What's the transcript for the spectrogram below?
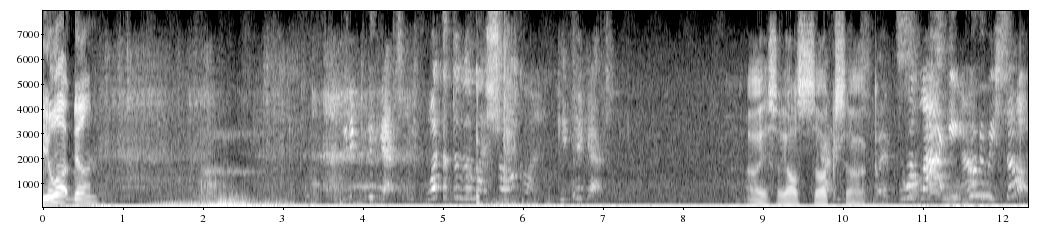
Heal up, Dylan. Alright, so y'all suck, suck. We're lagging. How do we suck?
